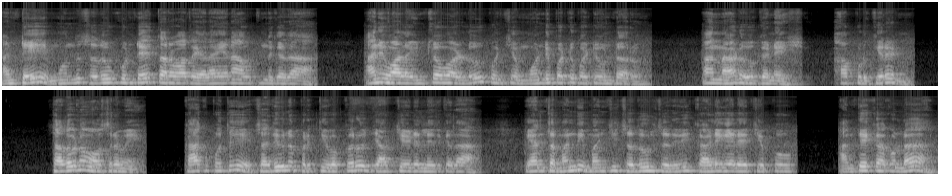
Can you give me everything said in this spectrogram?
అంటే ముందు చదువుకుంటే తర్వాత ఎలా అయినా అవుతుంది కదా అని వాళ్ళ ఇంట్లో వాళ్ళు కొంచెం మొండి పట్టు పట్టి ఉంటారు అన్నాడు గణేష్. అప్పుడు కిరణ్ చదవడం అవసరమే. కాకపోతే చదివిన ప్రతి ఒక్కరూ జాబ్ చేయడం లేదు కదా. ఎంతమంది మంచి చదువులు చదివి ఖాళీగా లేదు చెప్పు. అంతేకాకుండా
